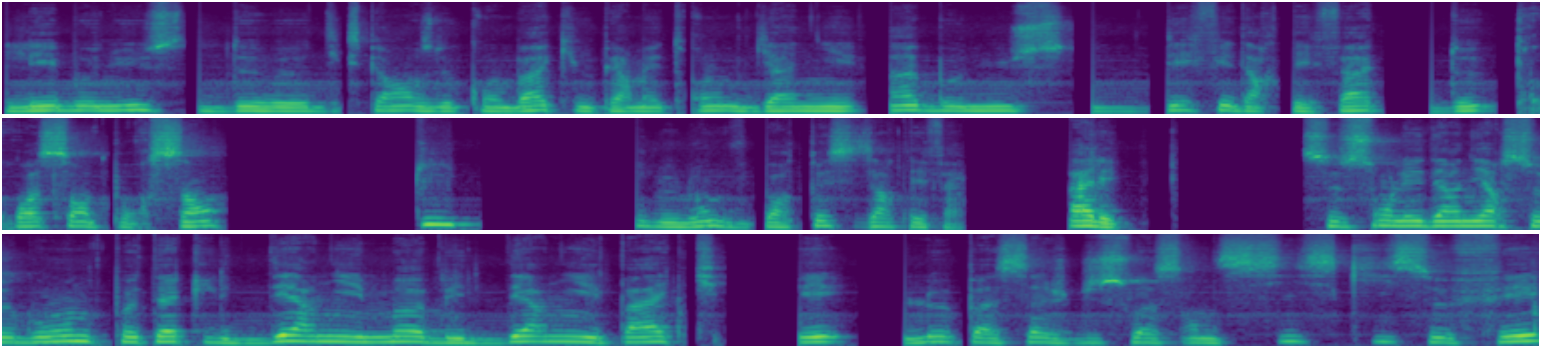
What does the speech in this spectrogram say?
les bonus d'expérience de, combat qui vous permettront de gagner un bonus d'effet d'artefact de 300% tout, tout le long que vous porterez ces artefacts. Allez, ce sont les dernières secondes, peut-être les derniers mobs et derniers packs, et le passage du 66 qui se fait.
